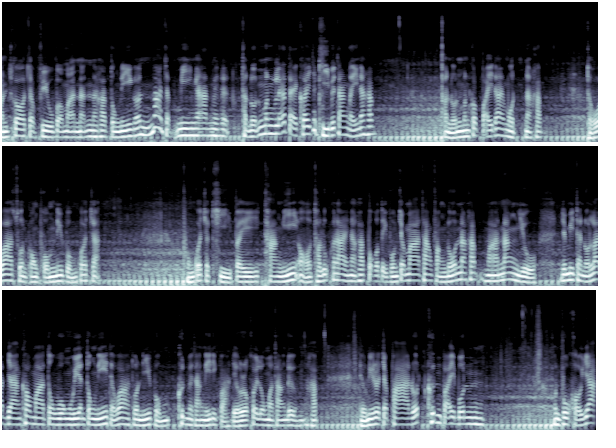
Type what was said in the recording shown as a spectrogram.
มันก็จะฟิลประมาณนั้นนะครับ ตรงนี้ก็น่าจะมีงานไมครับถนนมันแล้วแต่ใครจะขี่ไปทางไหนนะครับ ถนนมันก็ไปได้หมดนะครับ แต่ว่าส่วนของผมนี่ผมก็จะ ผมก็จะขี่ไปทางนี้อ๋อทะลุก็ได้นะครับ ปกติผมจะมาทางฝั่งโน้นนะครับ มานั่งอยู่ จะมีถนนลาดยางเข้ามาตรงวงเวียนตรงนี้ แต่ว่าตัวนี้ผมขึ้นไปทางนี้ดีกว่า เดี๋ยวเราค่อยลงมาทางเดิมนะครับ เดี๋ยวนี้เราจะพารถขึ้นไปบนบนภูเขาหญ้า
